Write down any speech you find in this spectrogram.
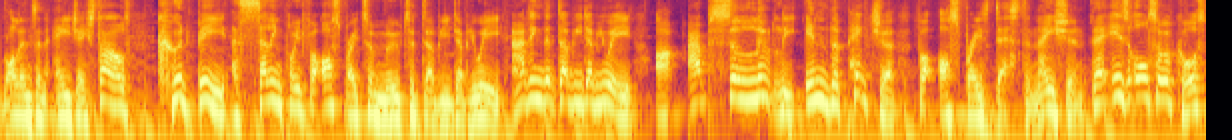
Rollins and AJ Styles could be a selling point for Ospreay to move to WWE, adding that WWE are absolutely in the picture for Ospreay's destination. There is also, of course,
